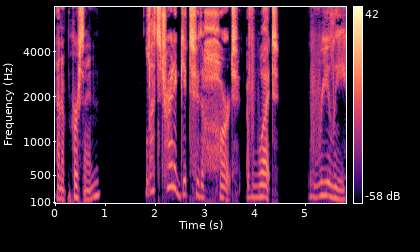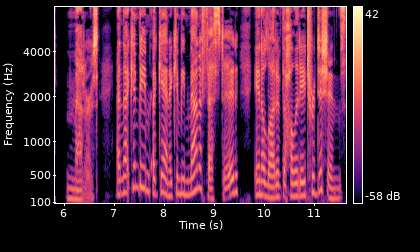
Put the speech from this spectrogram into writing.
and a person, let's try to get to the heart of what really matters. And that can be, again, it can be manifested in a lot of the holiday traditions.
